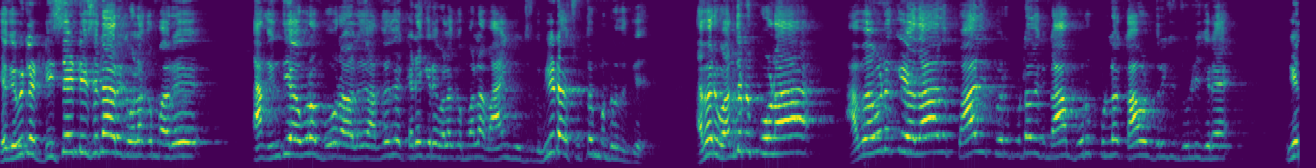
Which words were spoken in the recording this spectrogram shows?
எங்கள் வீட்டில் டிசைன் டிசைனாக இருக்குது விளக்கமாறு நாங்கள் இந்தியா பூரா போகிற அங்கங்கே கிடைக்கிற விளக்கமெல்லாம் வாங்கி வச்சுருக்கோம். வீடாக சுத்தம் பண்ணுறதுக்கு அது மாதிரி வந்துட்டு போனால் அவனுக்கு ஏதாவது பாதிப்பு ஏற்பட்டால் அதுக்கு நான் பொறுப்பு இல்லை காவல்துறைக்கு சொல்லிக்கிறேன். இங்கே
